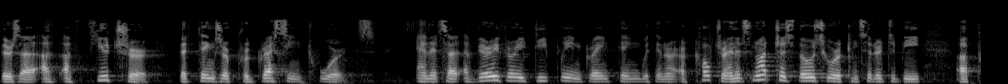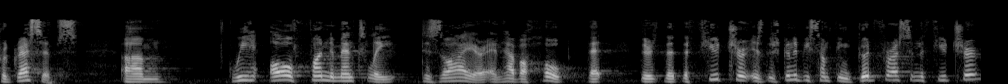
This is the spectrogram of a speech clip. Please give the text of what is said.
there's a, a, a future that things are progressing towards. And it's a, a very, very deeply ingrained thing within our, our, culture. And it's not just those who are considered to be uh, progressives. Um, we all fundamentally desire and have a hope that, that the future is, there's going to be something good for us in the future.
